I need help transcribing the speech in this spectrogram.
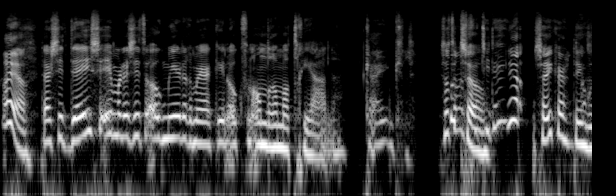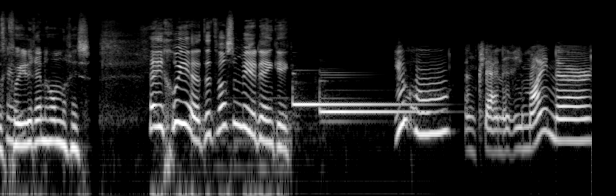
Oh ja, Daar zit deze in, maar er zitten ook meerdere merken in, ook van andere materialen. kijk. Is dat een zo. goed idee? Ja, zeker. Ik denk dat het voor iedereen handig is. hey, goeie. Dat was hem weer, denk ik. Joehoe, een kleine reminder.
